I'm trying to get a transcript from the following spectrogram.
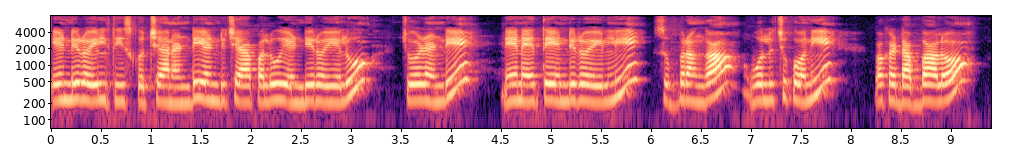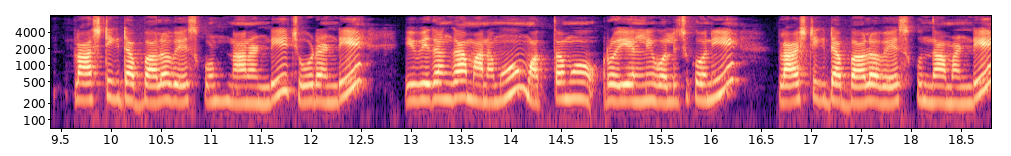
ఎండి రొయ్యలు తీసుకొచ్చానండి. ఎండి చేపలు ఎండి రొయ్యలు. చూడండి నేనైతే ఎండి రొయ్యల్ని శుభ్రంగా ఒలుచుకొని ఒక డబ్బాలో ప్లాస్టిక్ డబ్బాలో వేసుకుంటున్నానండి. చూడండి ఈ విధంగా మనము మొత్తము రొయ్యల్ని ఒలుచుకొని ప్లాస్టిక్ డబ్బాలో వేసుకుందామండి.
